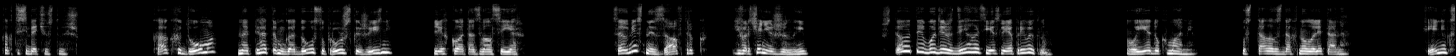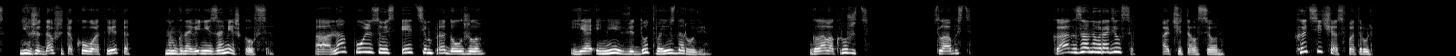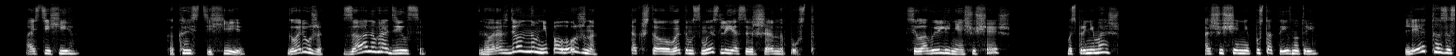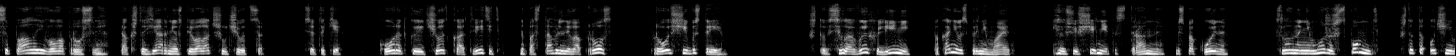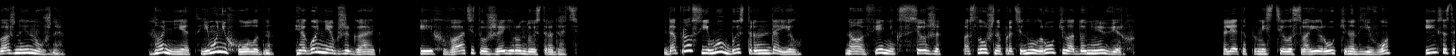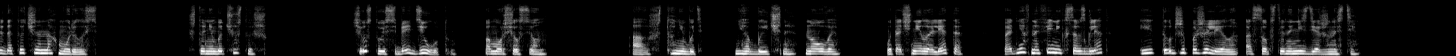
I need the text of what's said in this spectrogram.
«Как ты себя чувствуешь?» «Как дома, на пятом году супружеской жизни», — легко отозвался Яр. «Совместный завтрак и ворчание жены. Что ты будешь делать, если я привыкну?» «Уеду к маме», — устало вздохнула Летана. Феникс, не ожидавший такого ответа, на мгновение замешкался, а она, пользуясь этим, продолжила. «Я имею в виду твое здоровье. Голова кружится? Слабость?» «Как заново родился?» — отчитался он. «Хоть сейчас в патруль». «А стихия?» «Какая стихия? Говорю же, заново родился. Новорожденным не положено, так что в этом смысле я совершенно пуст». «Силовые линии ощущаешь?» Воспринимаешь? Ощущение пустоты внутри. Лето засыпало его вопросами, так что Яр не успевал отшучиваться. Все-таки коротко и четко ответить на поставленный вопрос проще и быстрее. Что силовых линий пока не воспринимает, И ощущение это странное, беспокойное, словно не можешь вспомнить что-то очень важное и нужное. Но нет, ему не холодно, и огонь не обжигает, и хватит уже ерундой страдать. Допрос ему быстро надоел, но Феникс все же послушно протянул руки ладонями вверх. Лето поместила свои руки над его и сосредоточенно нахмурилась. «Что-нибудь чувствуешь?» «Чувствую себя идиотом», — поморщился он. «А что-нибудь необычное, новое?» — уточнила Лето, подняв на Феникса взгляд и тут же пожалела о собственной несдержанности.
